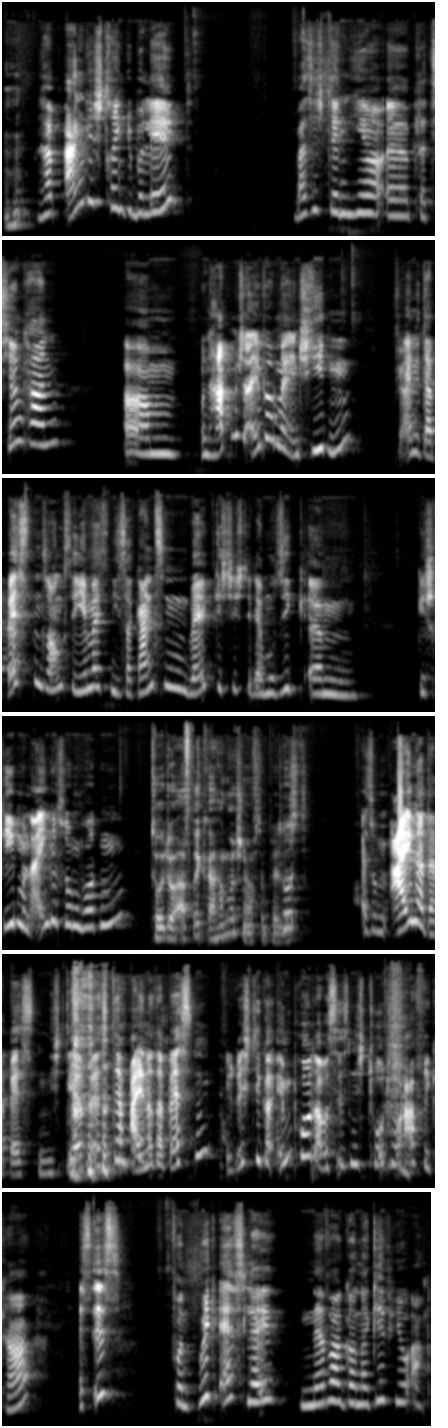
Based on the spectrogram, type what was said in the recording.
Mhm. Habe angestrengt überlegt, was ich denn hier äh, platzieren kann. Ähm, und habe mich einfach mal entschieden für eine der besten Songs, die jemals in dieser ganzen Weltgeschichte der Musik ähm, geschrieben und eingesungen wurden. Toto Afrika haben wir schon auf der Playlist. Also einer der besten, nicht der beste, einer der besten. Richtiger Import, aber es ist nicht Toto Afrika. Es ist von Rick Astley, Never Gonna Give You Up.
